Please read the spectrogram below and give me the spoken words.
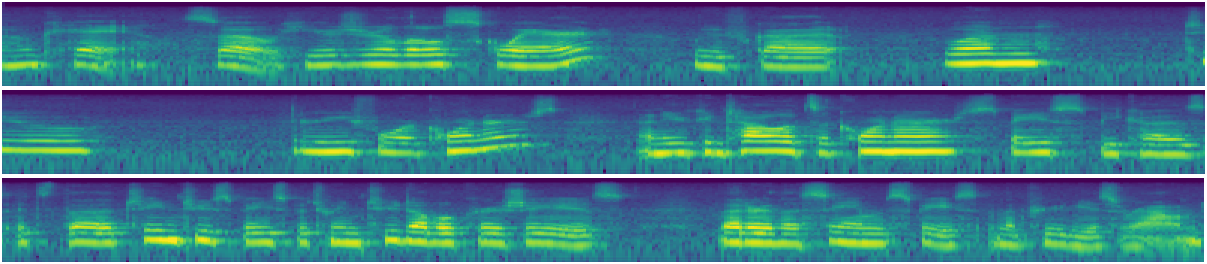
Okay, so here's your little square. We've got one, two, three, four corners, and you can tell it's a corner space because it's the chain two space between two double crochets that are in the same space in the previous round.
